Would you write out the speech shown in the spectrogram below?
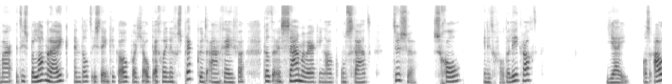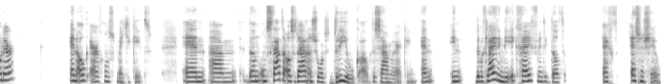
Maar het is belangrijk, en dat is denk ik ook wat je ook echt wel in een gesprek kunt aangeven, dat er een samenwerking ook ontstaat tussen school, in dit geval de leerkracht, jij als ouder en ook ergens met je kind. En um, dan ontstaat er als het ware een soort driehoek ook, de samenwerking. En in de begeleiding die ik geef, vind ik dat echt essentieel.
